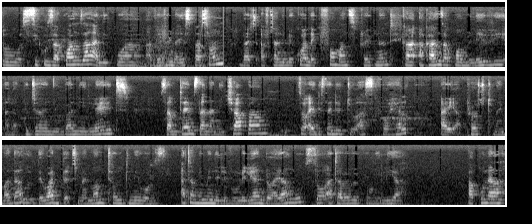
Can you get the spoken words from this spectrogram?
So siku za kwanza alikuwa a very nice person but after nimekuwa like four months pregnant akaanza kuwa mlevi, anakuja nyumbani late, sometimes ananichapa so I decided to ask for help. I approached my mother. The word that my mom told me was hata mimi nilivumilia ndoa yangu, so hata wewe vumilia. Hakuna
